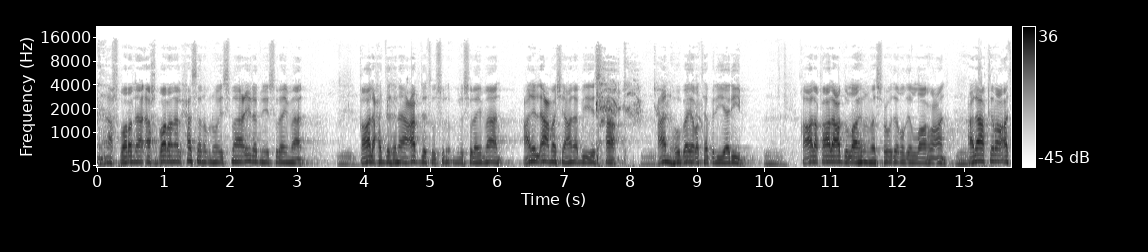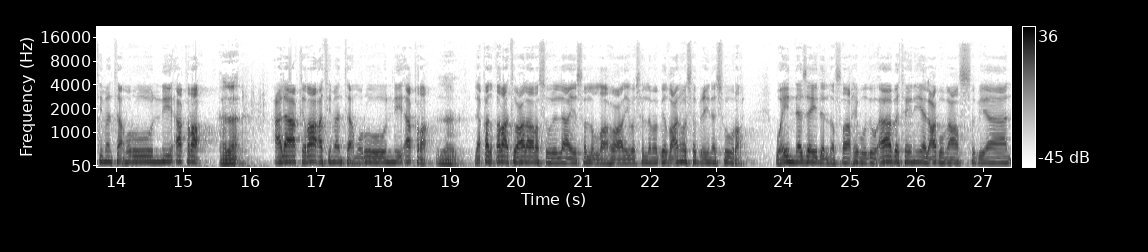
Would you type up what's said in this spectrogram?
أخبرنا أخبرنا الحسن بن إسماعيل بن سليمان. قال حدثنا عبدة بن سليمان عن الأعمش عن أبي إسحاق عن هبيرة بن يريم. قال قال عبد الله بن مسعود رضي الله عنه على قراءة من تأمروني أقرأ؟ هذا على قراءة من تأمروني أقرأ؟ نعم. لقد قرأت على رسول الله صلى الله عليه وسلم بضعا وسبعين سورة وإن زيدا لصاحب ذؤابتين يلعب مع الصبيان.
